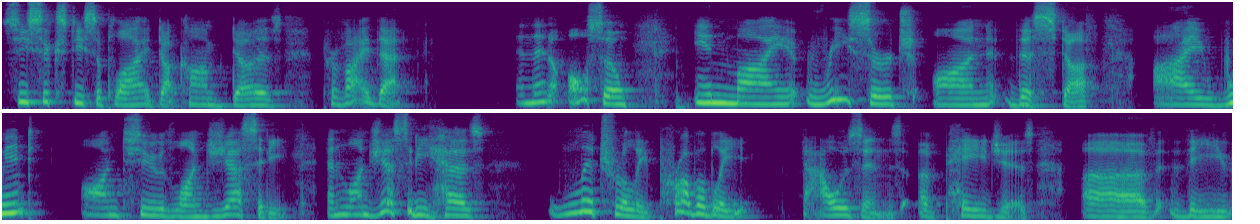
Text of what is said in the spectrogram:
C60supply.com does provide that. And then also in my research on this stuff, I went onto Longecity. And Longecity has literally probably thousands of pages of the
